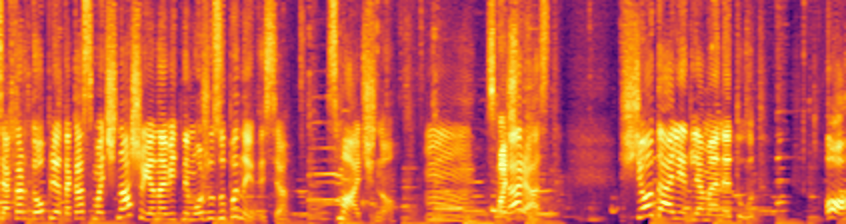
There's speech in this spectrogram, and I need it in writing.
Ця картопля така смачна, що я навіть не можу зупинитися. Смачно. Мм, гаразд. Що далі для мене тут? О,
